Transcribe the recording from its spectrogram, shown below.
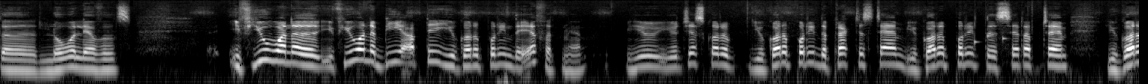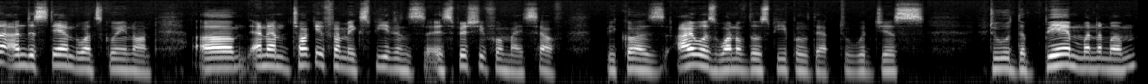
the lower levels if you want to if you want to be up there you got to put in the effort man. You you just got to you got to put in the practice time you got to put in the setup time you got to understand what's going on. Um, and i'm talking from experience especially for myself because i was one of those people that would just do the bare minimum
